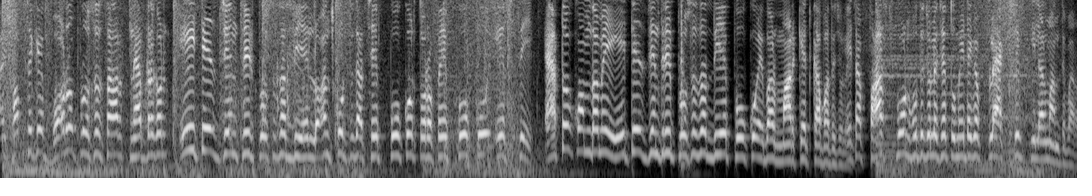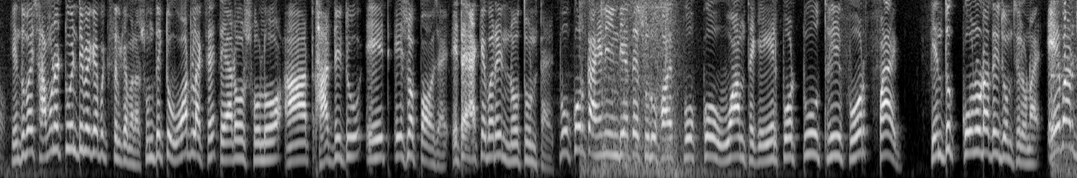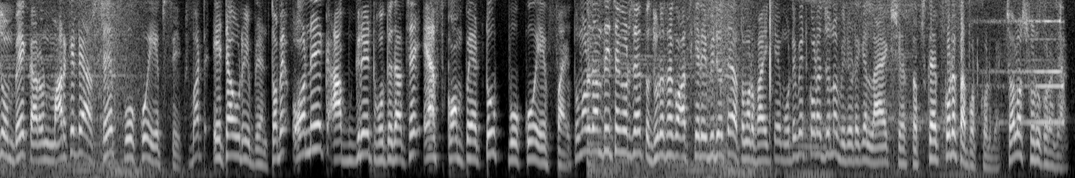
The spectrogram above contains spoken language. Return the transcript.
আর সব থেকে বড় processor Snapdragon eight S Gen থ্রির প্রসেসর দিয়ে লঞ্চ করতে যাচ্ছে পোকোর তরফে পোকো এফ সিক্স এত কম দামে এইট এস জেন থ্রির প্রসেসর দিয়ে পোকো এবার মার্কেট কাঁপাতে চলে এটা ফার্স্ট ফোন হতে চলেছে, তুমি এটাকে ফ্ল্যাগশিপ কিলার মানতে পারো। কিন্তু ভাই, সামনে টোয়েন্টি মেগাপিক্সেল ক্যামেরা শুনতে একটু ওয়াট লাগছে। তেরো, ষোলো, আট থার্টি টু এইট এসব পাওয়া যায়। এটা একেবারে নতুন টাইপ পোকোর কাহিনী ইন্ডিয়াতে শুরু হয় পোকো ওয়ান থেকে, এরপর টু থ্রি ফোর ফাইভ কিন্তু কোনোটাতেই জমছিল না। এবার জমবে কারণ মার্কেটে আসছে পোকো এফ সিক্স বাট এটাও রিব্র্যান্ড তবে অনেক আপগ্রেড হতে যাচ্ছে as compare to Poco F five তোমার জানতে ইচ্ছা করছে, তো জুড়ে থাকো আজকের এই ভিডিওতে। তোমার ভাইকে মোটিভেট করার জন্য ভিডিওটাকে লাইক শেয়ার সাবস্ক্রাইব করে সাপোর্ট করবে। চলো শুরু করা যাক।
